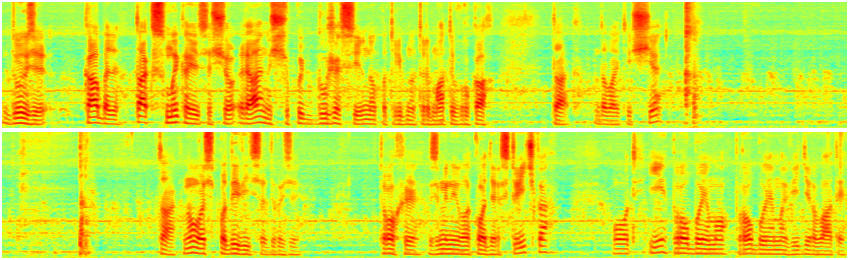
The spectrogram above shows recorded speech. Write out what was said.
Друзі, кабель так смикається, що реально щупик дуже сильно потрібно тримати в руках. Так, давайте ще. Так, ну ось подивіться, друзі. Трохи змінила колір стрічка. От, І пробуємо, пробуємо відірвати.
